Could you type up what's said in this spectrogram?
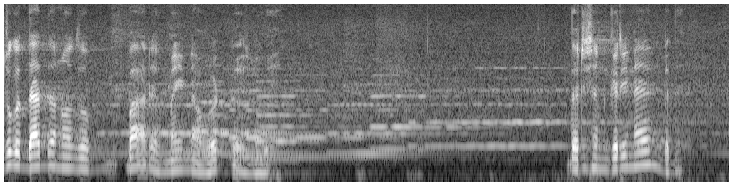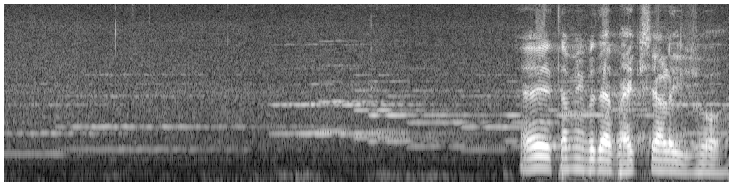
જો કે દાદાનો તો બારે મહિના વટ જ હોય. દર્શન કરીને આવ્યા ને બધા? એ, તમે બધા ભાગ્યશાળી છો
